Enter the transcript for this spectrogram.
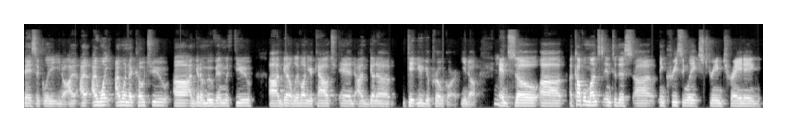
basically, you know, I, I, I want I want to coach you. Uh, I'm going to move in with you. Uh, I'm going to live on your couch, and I'm going to get you your pro card. You know. Hmm. And so, uh, a couple months into this uh, increasingly extreme training,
